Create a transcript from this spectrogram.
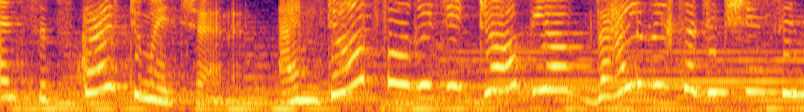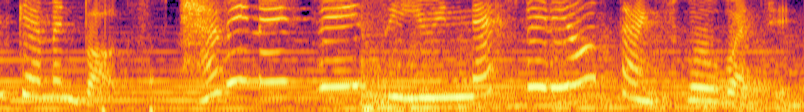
and subscribe to my channel and don't forget to drop your valuable suggestions in comment box have a nice day see you in next video thanks for watching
